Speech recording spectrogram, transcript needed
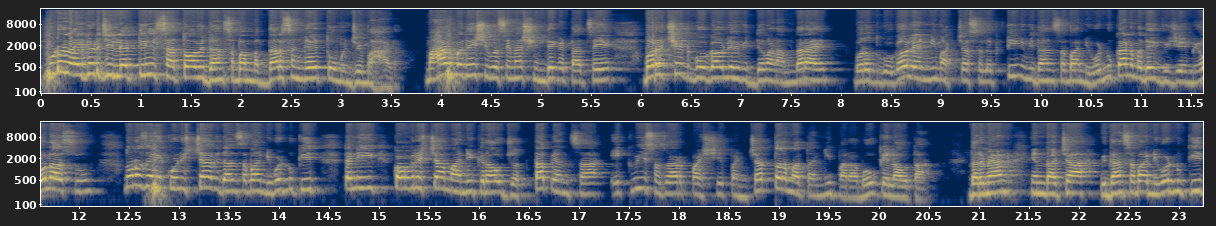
पुढे रायगड जिल्ह्यातील सातवा विधानसभा मतदारसंघ आहे तो म्हणजे महाड. महाडमध्ये शिवसेना शिंदे गटाचे भरतशेठ गोगावले हे विद्यमान आमदार आहेत. भरत गोगावले यांनी मागच्या सलग तीन विधानसभा निवडणुकांमध्ये विजय मिळवला असून दोन हजार एकोणीसच्या विधानसभा निवडणुकीत त्यांनी काँग्रेसच्या माणिकराव जगताप यांचा एकवीस हजार पाचशे पंच्याहत्तर मतांनी पराभव केला होता. दरम्यान यंदाच्या विधानसभा निवडणुकीत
